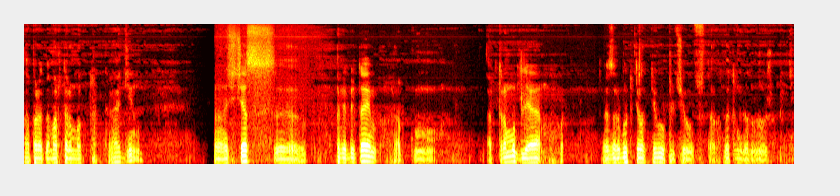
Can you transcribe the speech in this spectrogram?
аппаратом Артормод К1. А сейчас э, приобретаем Артромод для разработки локтевого плечевого сустава. В этом году должен быть.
